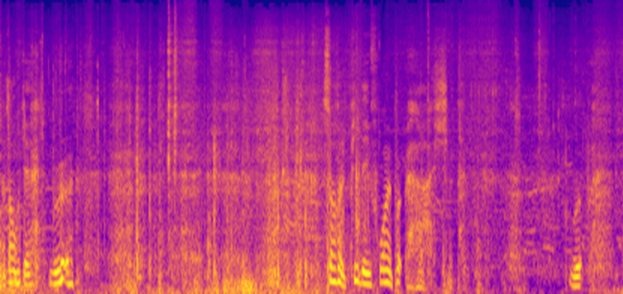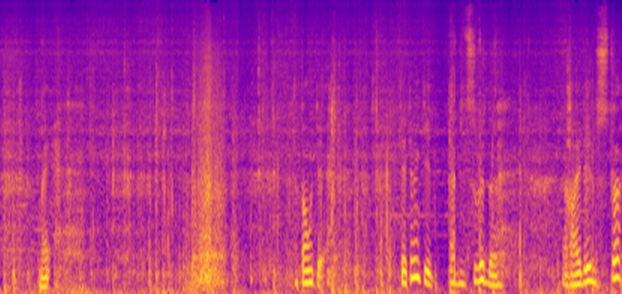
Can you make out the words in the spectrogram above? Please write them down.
Mettons que... Sors le pied des fois un peu. Ah, shit. Mais... Que quelqu'un qui est habitué de rider du stock,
